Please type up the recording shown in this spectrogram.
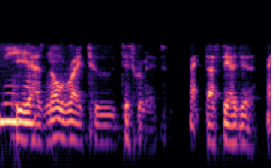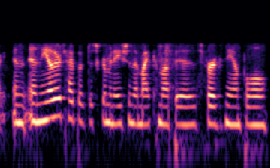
The, He uh, has no right to discriminate. Right. That's the idea. Right. And and the other type of discrimination that might come up is, for example,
